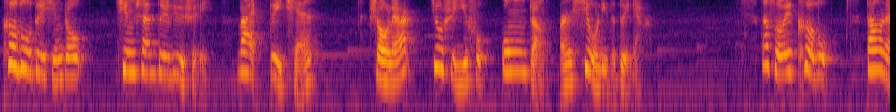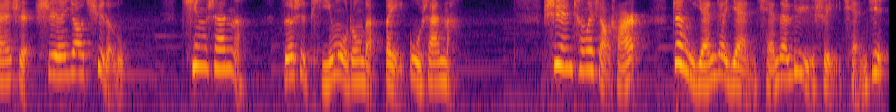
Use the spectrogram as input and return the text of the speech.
客路对行舟，青山对绿水，外对前，首联。就是一副工整而秀丽的对联。那所谓客路，当然是诗人要去的路；青山呢，则是题目中的北固山呐。诗人乘着小船，正沿着眼前的绿水前进，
